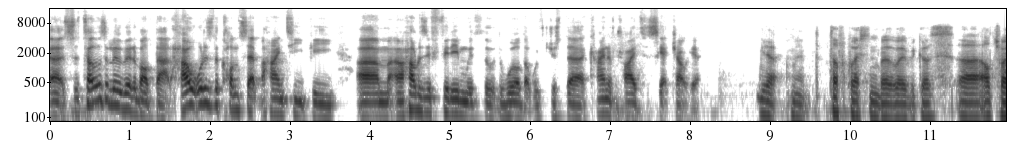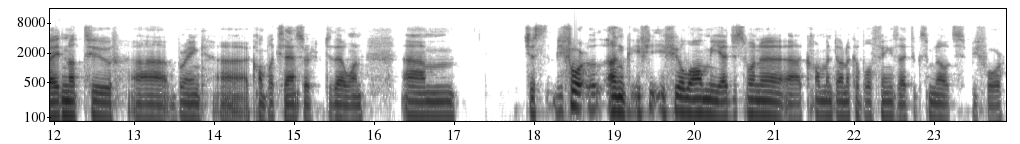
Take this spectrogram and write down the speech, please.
uh, so tell us a little bit about that. How what is the concept behind TP? Um, uh, how does it fit in with the, the world that we've just uh, kind of tried to sketch out here? Yeah, I mean, tough question by the way, because uh, I'll try not to bring a complex answer to that one. Um, just before, if you, if you allow me, I just want to uh, comment on a couple of things. I took some notes before.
